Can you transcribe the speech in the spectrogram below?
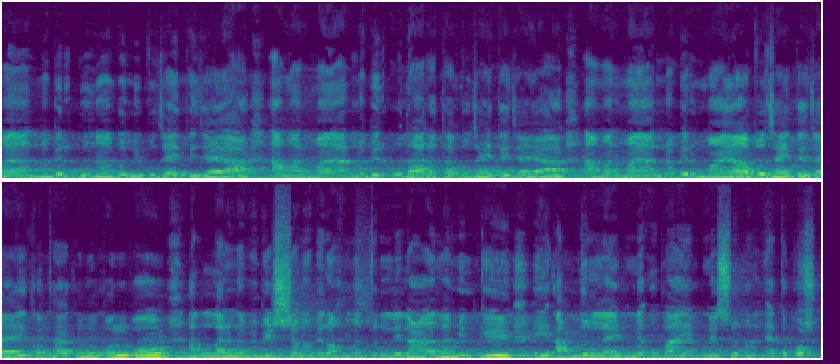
মায়ার নবীর গুণাবলী বুঝাইতে যায়া, আমার মায়ার নবীর উদারতা বুঝাইতে যায়া, আমার মায়ার নবীর মায়া বুঝাইতে যায় এই কথাগুলো বলব। আল্লাহর নবী বিশ্ব নবী রহমতুল্লিল আলমিনকে এই আবদুল্লাহ ইবনে উবাই ইবনে সুলুল এত কষ্ট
